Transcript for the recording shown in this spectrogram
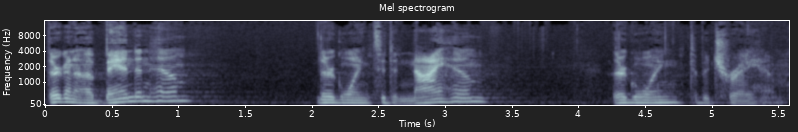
They're going to abandon Him. They're going to deny Him. They're going to betray Him.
